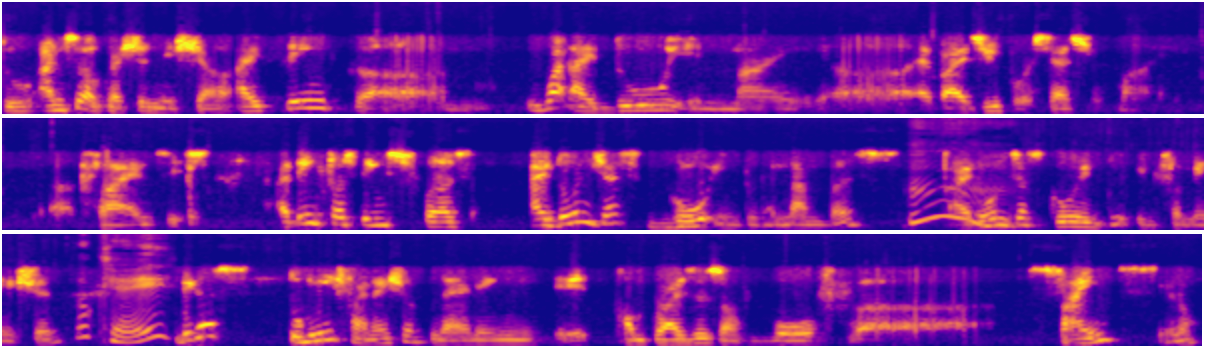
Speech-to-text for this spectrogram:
to answer your question, Michelle, I think um, what I do in my uh, advisory process with my uh, clients is, I think first things first, I don't just go into the numbers. Mm. I don't just go into information. Okay. Because to me, financial planning it comprises of both uh, science, you know,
